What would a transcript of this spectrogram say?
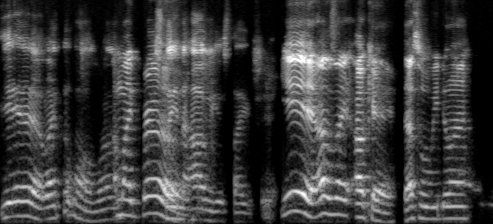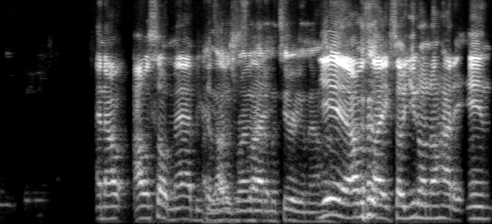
Yeah, like come on, bro. I'm like, bro. stating the obvious type shit. Yeah, I was like, okay, that's what we doing. And I I was so mad because Because I was running like, out of material now. huh? yeah, I was like, so you don't know how to end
